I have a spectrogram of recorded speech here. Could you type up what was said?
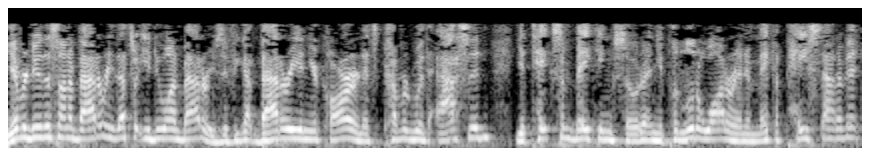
You ever do this on a battery? That's what you do on batteries. If you got battery in your car and it's covered with acid, you take some baking soda and you put a little water in and make a paste out of it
